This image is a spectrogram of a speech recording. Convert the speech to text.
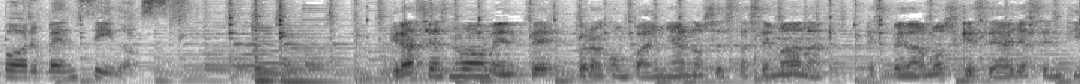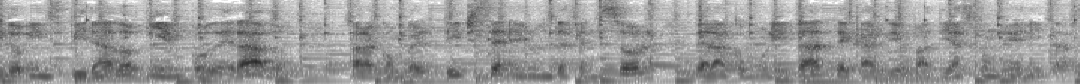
por vencidos. Gracias nuevamente por acompañarnos esta semana. Esperamos que se haya sentido inspirado y empoderado para convertirse en un defensor de la comunidad de cardiopatías congénitas.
